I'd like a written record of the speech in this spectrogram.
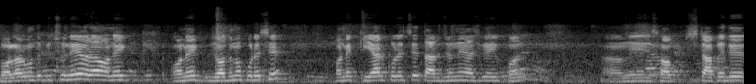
বলার মতো কিছু নেই ওরা অনেক অনেক যত্ন করেছে। অনেক কেয়ার করেছে তার জন্য আজকে এই ফল। আমি সব স্টাফেদের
